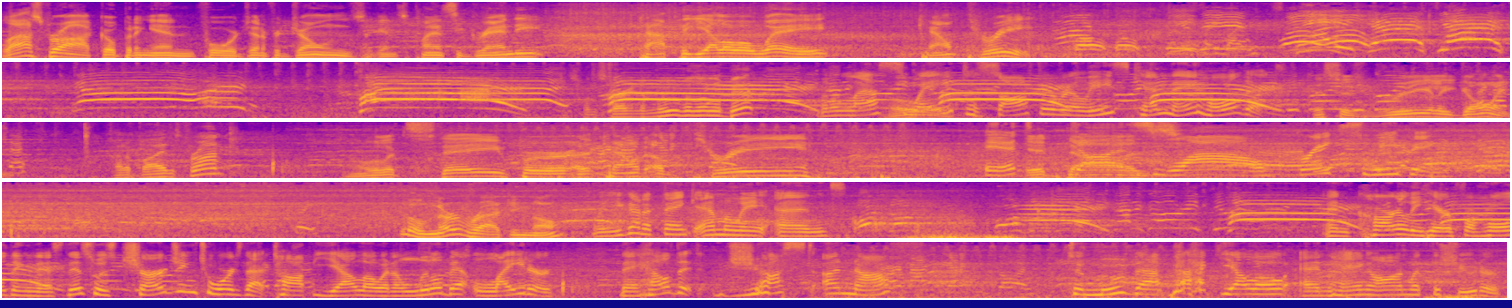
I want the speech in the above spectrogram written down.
Last rock opening in for Jennifer Jones against Clancy Grandy. Tap the yellow away. Count three. Whoa, whoa. Easy. Whoa. Yes, yes. Hard. Hard. This one's starting to move a little bit. A little less Oh. weight, a softer release. Can they hold it? This is really going. Got to buy the front. Will it stay for a count of three? It, It does. Wow. Great sweeping. A little nerve wracking though. Well, you got to thank Emily and and Karlee here for holding this. This was charging towards that top yellow and a little bit lighter. They held it just enough to move that back yellow and hang on with the shooter.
